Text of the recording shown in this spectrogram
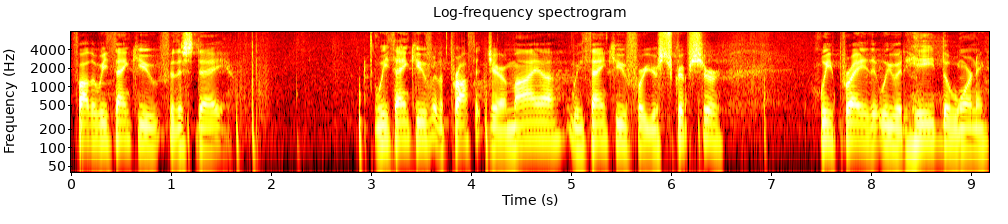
Father, we thank you for this day. We thank you for the prophet Jeremiah. We thank you for your scripture. We pray that we would heed the warning.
